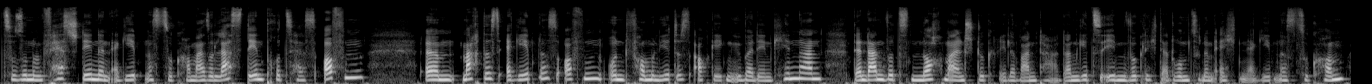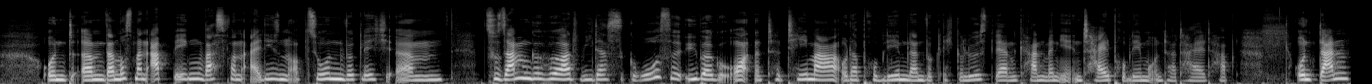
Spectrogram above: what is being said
zu so einem feststehenden Ergebnis zu kommen. Also lasst den Prozess offen, ähm, macht das Ergebnis offen und formuliert es auch gegenüber den Kindern, denn dann wird es noch mal ein Stück relevanter. Dann geht es eben wirklich darum, zu einem echten Ergebnis zu kommen. Und ähm, dann muss man abwägen, was von all diesen Optionen wirklich ähm, zusammengehört, wie das große übergeordnete Thema oder Problem dann wirklich gelöst werden kann, wenn ihr in Teilprobleme unterteilt habt und dann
